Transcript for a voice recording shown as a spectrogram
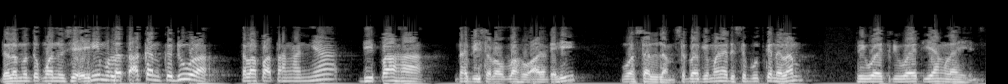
dalam bentuk manusia ini meletakkan kedua telapak tangannya di paha Nabi Shallallahu alaihi wasallam sebagaimana disebutkan dalam riwayat-riwayat yang lain.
